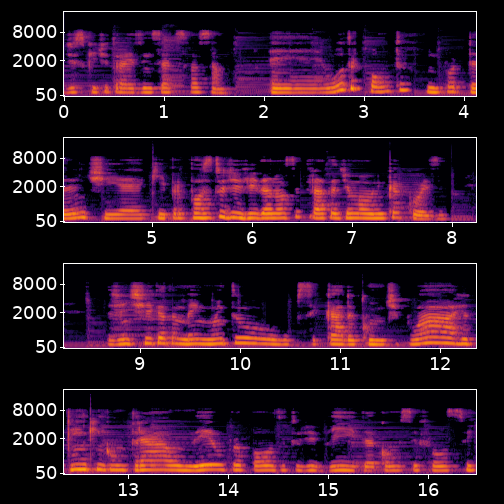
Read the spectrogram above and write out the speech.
disso que te traz insatisfação. É, outro ponto importante é que propósito de vida não se trata de uma única coisa a gente fica também muito obcecada com tipo, ah, eu tenho que encontrar o meu propósito de vida, como se fosse,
